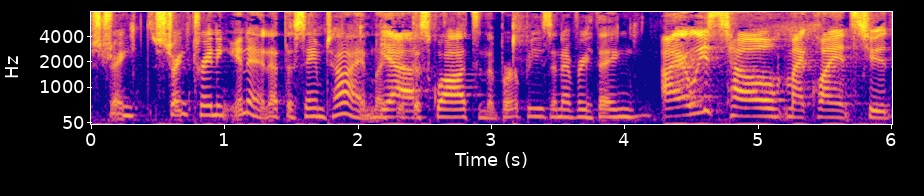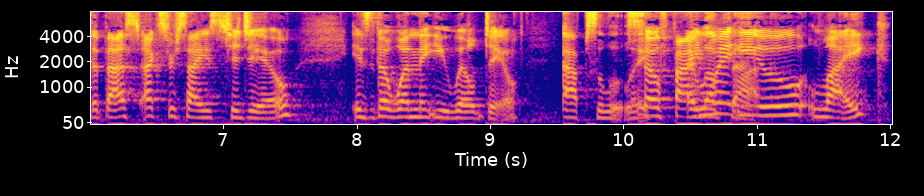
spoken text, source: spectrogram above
strength strength training in it at the same time. Like Yeah. with the squats and the burpees and everything. I always tell my clients too, the best exercise to do is the one that you will do. Absolutely. So find what that. you like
